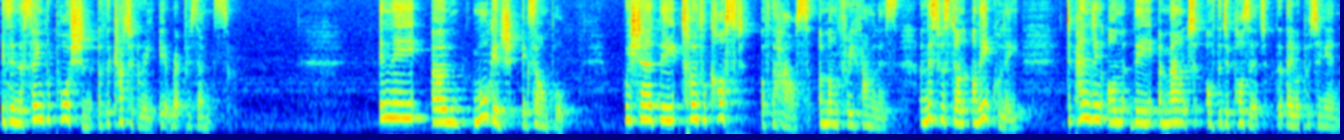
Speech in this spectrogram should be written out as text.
is in the same proportion of the category it represents. In the um, mortgage example, we shared the total cost of the house among three families, and this was done unequally depending on the amount of the deposit that they were putting in.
